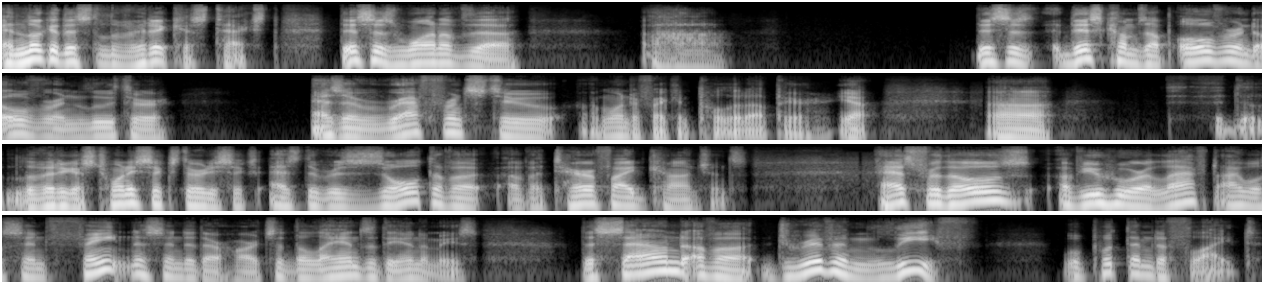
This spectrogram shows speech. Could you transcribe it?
And look at this Leviticus text. This is one of the uh, this is this comes up over and over in Luther as a reference to. I wonder if I can pull it up here. Yeah, uh, Leviticus twenty six thirty six as the result of a of a terrified conscience. As for those of you who are left, I will send faintness into their hearts in the lands of the enemies. The sound of a driven leaf will put them to flight.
